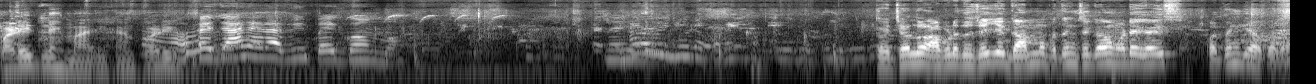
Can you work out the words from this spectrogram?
પડી જ નહીં મારી કાંઈ પડી હવે જાહે આવી ભાઈ ગામમાં. તો ચલો આપણે તો જઈએ ગામમાં પતંગ ચગાવવા માટે ગઈશ પતંગ ક્યાં કરે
